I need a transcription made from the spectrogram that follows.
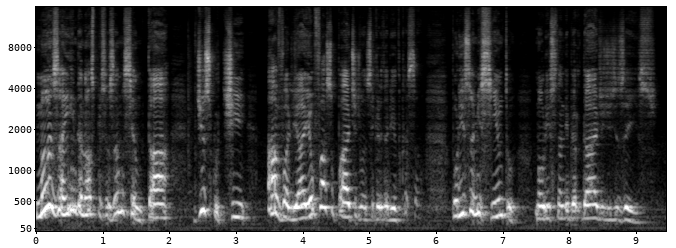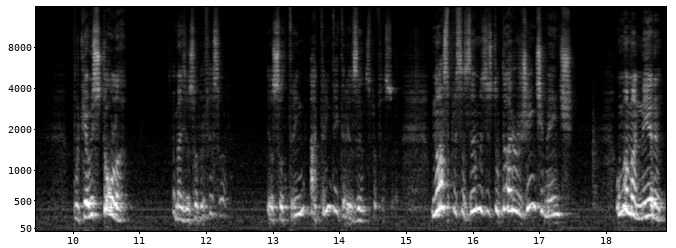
Mas ainda nós precisamos sentar, discutir, avaliar. Eu faço parte de uma Secretaria de Educação. Por isso eu me sinto, Maurício, na liberdade de dizer isso. Porque eu estou lá, mas eu sou professora. Eu sou há 33 anos professor. Nós precisamos estudar urgentemente uma maneira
